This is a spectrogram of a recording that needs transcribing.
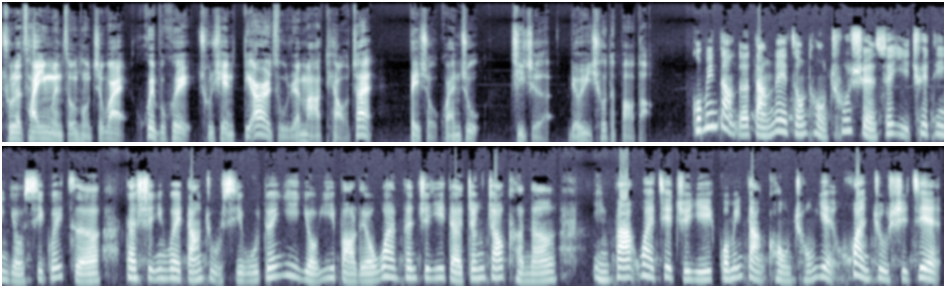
除了蔡英文总统之外，会不会出现第二组人马挑战，备受关注。记者刘玉秋的报道。国民党的党内总统初选虽已确定游戏规则，但是因为党主席吴敦义有意保留万分之一的征召可能，引发外界质疑国民党恐重演换柱事件。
